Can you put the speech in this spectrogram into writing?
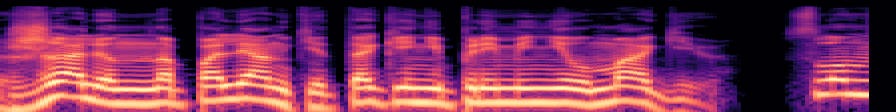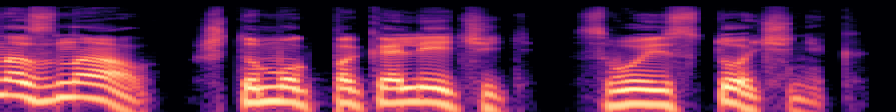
Жаль, он на полянке так и не применил магию, словно знал, что мог покалечить свой источник.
